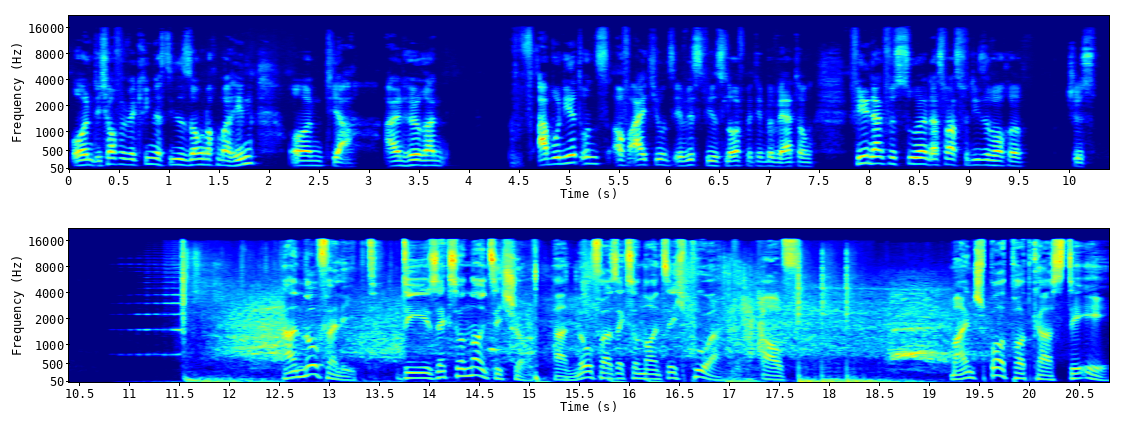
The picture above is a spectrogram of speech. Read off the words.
Und ich hoffe, wir kriegen das diese Saison nochmal hin. Und ja, allen Hörern, abonniert uns auf iTunes. Ihr wisst, wie es läuft mit den Bewertungen. Vielen Dank fürs Zuhören. Das war's für diese Woche. Tschüss. Hannover liebt. Die 96 Show. Hannover 96 pur. Auf meinsportpodcast.de.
